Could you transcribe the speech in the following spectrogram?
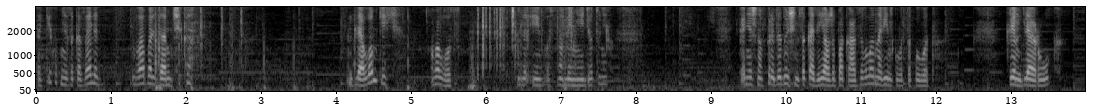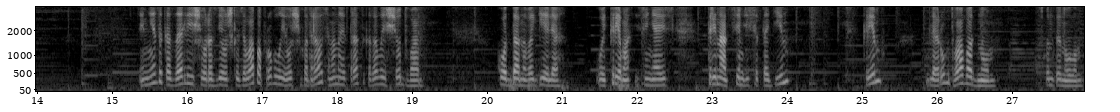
таких вот мне заказали два бальзамчика для ломких волос и восстановление идет у них. Конечно, в предыдущем заказе я уже показывала новинку вот такой вот крем для рук. И мне заказали еще раз. Девушка взяла, попробовала, ей очень понравилось. Она на этот раз заказала еще два. Код данного геля, ой, крема, извиняюсь, 1371. Крем для рук 2 в одном с пантенолом.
